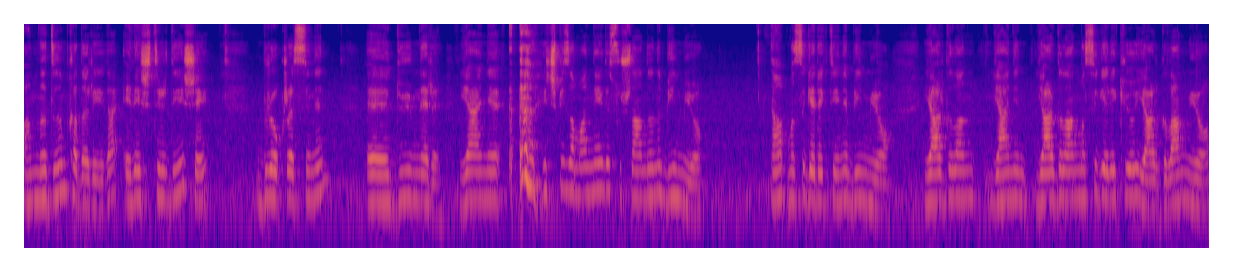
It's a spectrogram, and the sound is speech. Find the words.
anladığım kadarıyla eleştirdiği şey bürokrasinin e, düğümleri. Yani hiçbir zaman neyle suçlandığını bilmiyor. Ne yapması gerektiğini bilmiyor. Yargılan yani yargılanması gerekiyor, yargılanmıyor.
